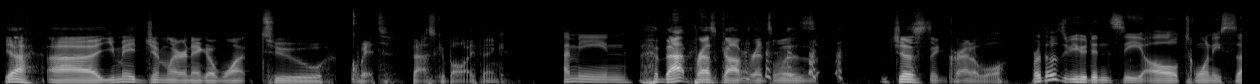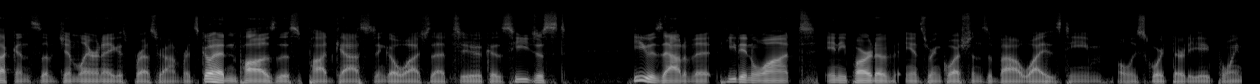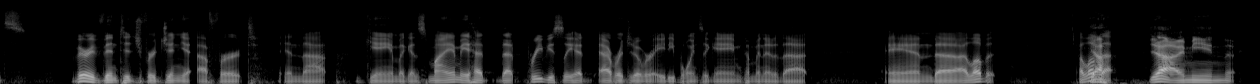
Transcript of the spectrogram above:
Yeah, uh, you made Jim Larrañaga want to quit basketball. I think. I mean, that press conference was just incredible. For those of you who didn't see all 20 seconds of Jim Larrañaga's press conference, go ahead and pause this podcast and go watch that too, because he just he was out of it. He didn't want any part of answering questions about why his team only scored 38 points very vintage Virginia effort in that game against Miami had that previously had averaged over 80 points a game coming into that. And uh, I love it. I love yeah. that. Yeah, I mean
